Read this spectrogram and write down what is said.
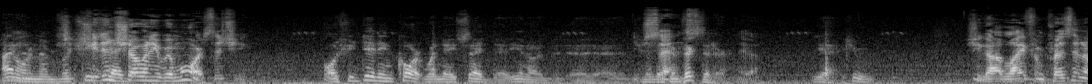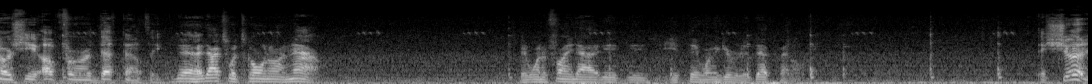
I don't remember. She, But she she, didn't said- show any remorse, did she? Oh, she did in court when they said, uh, you know, uh, when they convicted her. Yeah. Yeah, she, She got life in prison, or is she up for a death penalty? yeah, that's what's going on now. They want to find out if, if- they want to give her the death penalty. They should.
